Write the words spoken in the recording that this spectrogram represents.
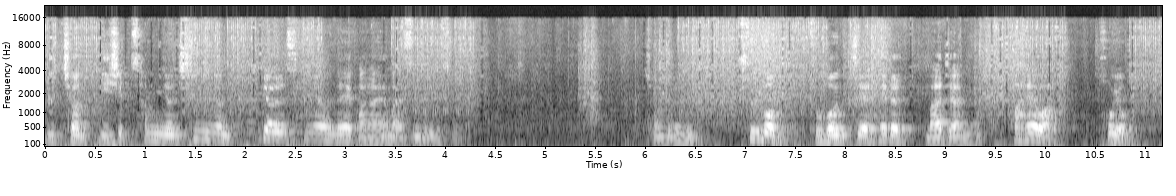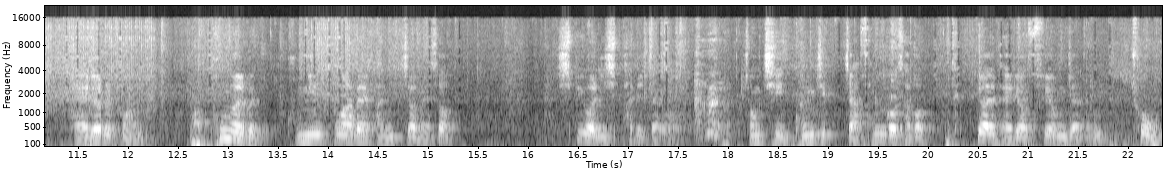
2023년 신년 특별 사면에 관하여 말씀드리겠습니다. 정부는 출범 두 번째 해를 맞이하며 화해와 포용, 배려를 통한 폭넓은 국민 통합의 관점에서 12월 28일자로 정치인, 공직자, 선거사법, 특별배려 수용자 등 총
